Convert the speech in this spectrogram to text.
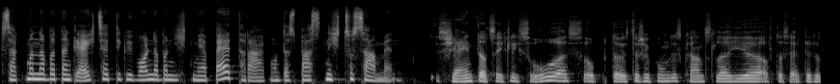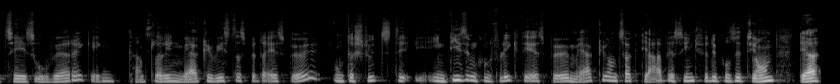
sagt man aber dann gleichzeitig, wir wollen aber nicht mehr beitragen und das passt nicht zusammen. Es scheint tatsächlich so, als ob der österreichische Bundeskanzler hier auf der Seite der CSU wäre, gegen Kanzlerin Merkel. Wie ist das bei der SPÖ? Unterstützt in diesem Konflikt die SPÖ Merkel und sagt, ja, wir sind für die Position der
